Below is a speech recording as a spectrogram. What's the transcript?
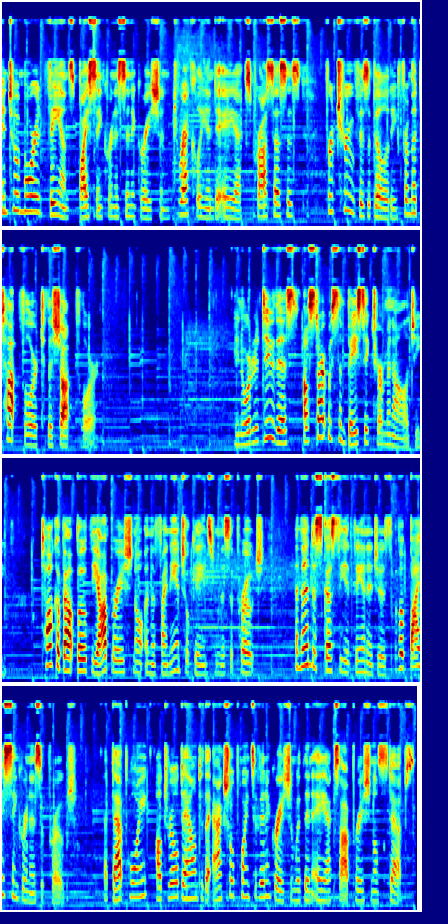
into a more advanced bisynchronous integration directly into AX processes for true visibility from the top floor to the shop floor. In order to do this, I'll start with some basic terminology, talk about both the operational and the financial gains from this approach, and then discuss the advantages of a bisynchronous approach. At that point, I'll drill down to the actual points of integration within AX operational steps.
